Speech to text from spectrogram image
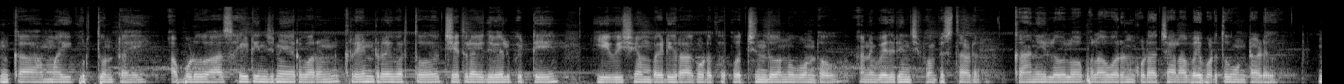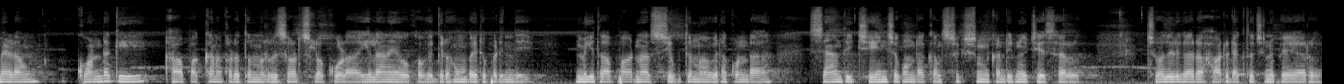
ఇంకా అమ్మాయి గుర్తుంటాయి. అప్పుడు ఆ సైట్ ఇంజనీర్ వరుణ్ క్రేన్ డ్రైవర్తో చేతిలో ఐదు వేలు పెట్టి ఈ విషయం బయటికి రాకూడదు. వచ్చిందో నువ్వు ఉండవు అని బెదిరించి పంపిస్తాడు. కానీ లోపల వరుణ్ కూడా చాలా భయపడుతూ ఉంటాడు. మేడం కొండకి ఆ పక్కన కడుతున్న రిసార్ట్స్లో కూడా ఇలానే ఒక విగ్రహం బయటపడింది. మిగతా పార్ట్నర్స్ చెబుతున్నా వినకుండా శాంతి చేయించకుండా కన్స్ట్రక్షన్ కంటిన్యూ చేశారు. చౌదరి గారు హార్ట్ అటాక్తో చనిపోయారు.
